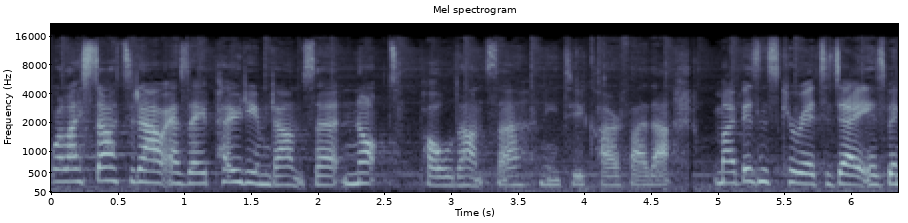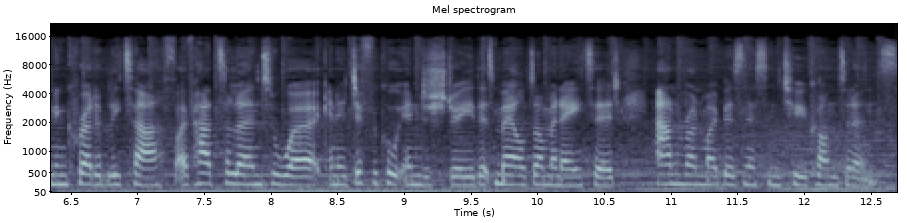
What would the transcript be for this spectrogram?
Well, I started out as a podium dancer, not pole dancer. I need to clarify that. My business career to date has been incredibly tough. I've had to learn to work in a difficult industry that's male dominated and run my business in two continents.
